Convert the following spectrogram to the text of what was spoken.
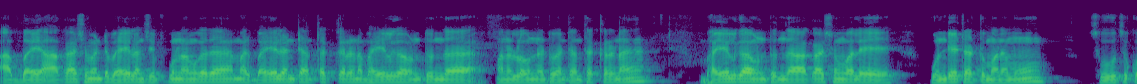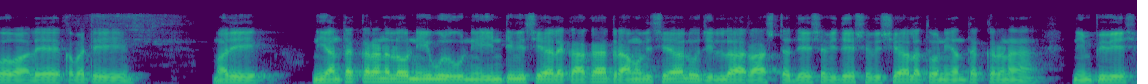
ఆ భయ ఆకాశం అంటే భయలు అని చెప్పుకున్నాము కదా మరి భయలు అంటే అంతఃకరణ భయలుగా ఉంటుందా? మనలో ఉన్నటువంటి అంతఃకరణ భయలుగా ఉంటుందా? ఆకాశం వలె ఉండేటట్టు మనము చూసుకోవాలి కాబట్టి మరి నీ అంతఃకరణలో నీవు నీ ఇంటి విషయాలే కాక గ్రామ విషయాలు జిల్లా రాష్ట్ర దేశ విదేశ విషయాలతో నీ అంతఃకరణ నింపివేసి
